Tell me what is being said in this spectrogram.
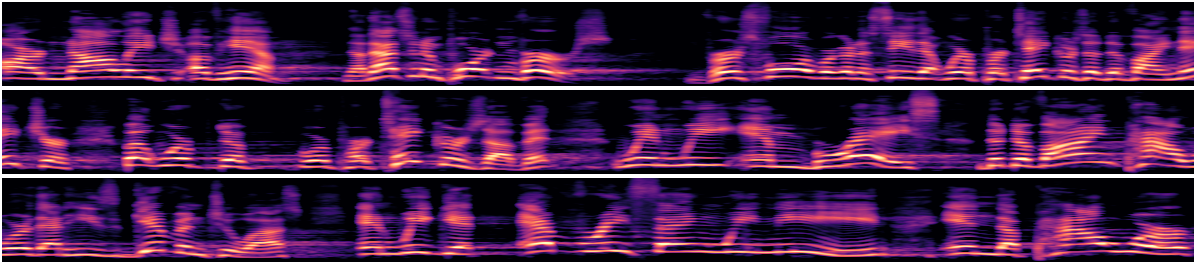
our knowledge of Him. Now, that's an important verse in verse 4, we're going to see that we're partakers of divine nature, but we're, we're partakers of it when we embrace the divine power that He's given to us, and we get everything we need in the power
